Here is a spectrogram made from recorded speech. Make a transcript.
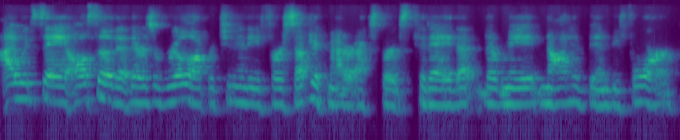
I would say also that there's a real opportunity for subject matter experts today that there may not have been before.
